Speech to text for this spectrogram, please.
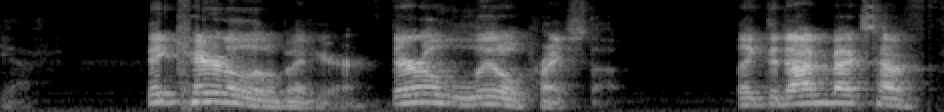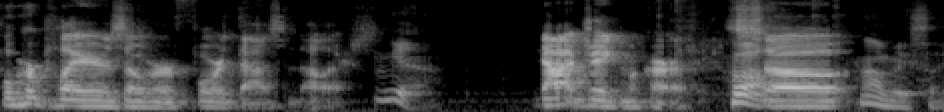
Yeah, they cared a little bit here. They're a little priced up. Like the Diamondbacks have four players over four thousand dollars, Yeah, not Jake McCarthy. Well- so, obviously.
